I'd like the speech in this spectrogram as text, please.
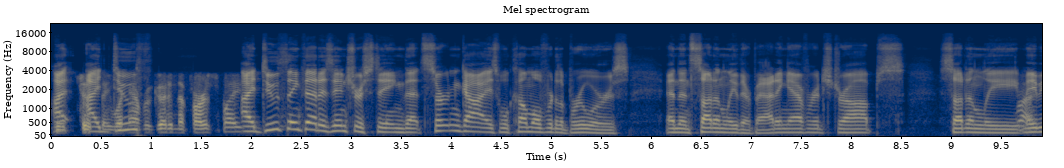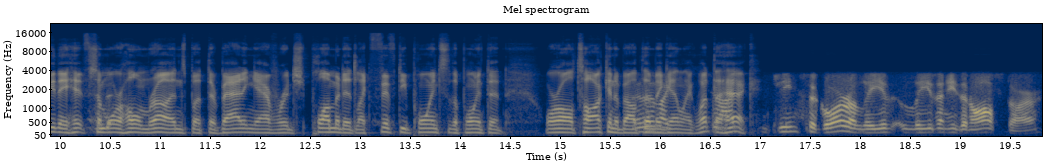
I- just I they do were never good in the first place? I do think that is interesting that certain guys will come over to the Brewers and then suddenly their batting average drops. Suddenly, Right. maybe they hit some more home runs, but their batting average plummeted like 50 points to the point that we're all talking about them like, again. Like, what the John- heck? Jean Segura leave, leaves and he's an all-star.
